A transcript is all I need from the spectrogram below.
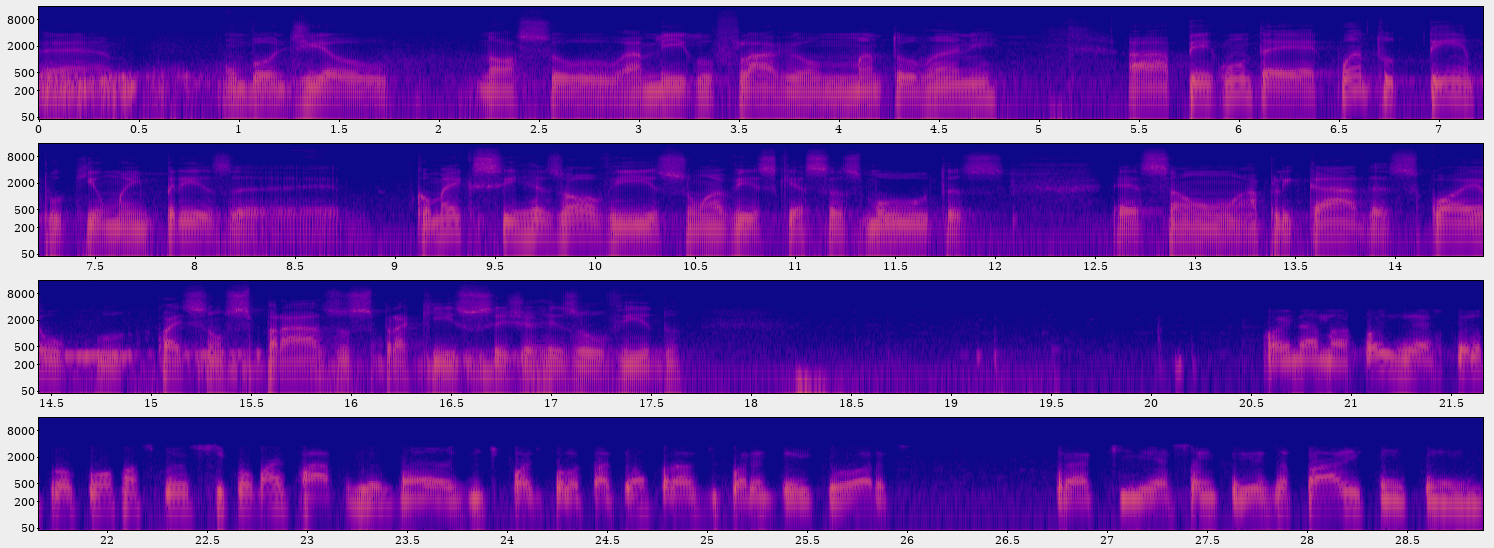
É, um bom dia ao nosso amigo Flávio Mantovani. A pergunta é: quanto tempo que uma empresa é, como é que se resolve isso, uma vez que essas multas é, são aplicadas? Qual é o, o, quais são os prazos para que isso seja resolvido? Oi, Nama. Pois é, pelo PROCON as coisas ficam mais rápidas. Né? A gente pode colocar até um prazo de 48 horas para que essa empresa pare com, com,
